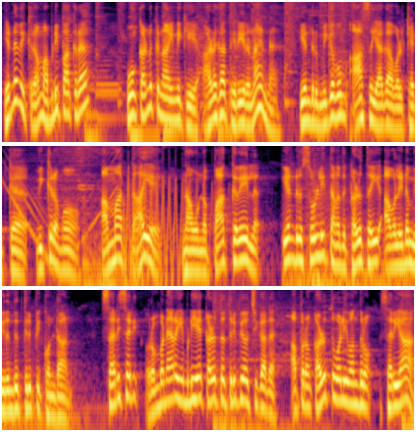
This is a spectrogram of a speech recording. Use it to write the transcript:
என்ன விக்ரம் அப்படி பார்க்குற? உன் கண்ணுக்கு நான் இன்னைக்கு அழகா தெரியறேனா என்ன? என்று மிகவும் ஆசையாக அவள் கேட்க விக்ரமோ அம்மா தாயே நான் உன்னை பார்க்கவே இல்லை என்று சொல்லி தனது கழுத்தை அவளிடம் இருந்து திருப்பி கொண்டான். சரி சரி ரொம்ப நேரம் இப்படியே கழுத்தை திருப்பி வச்சுக்காத. அப்புறம் கழுத்து வலி வந்துடும் சரியா?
